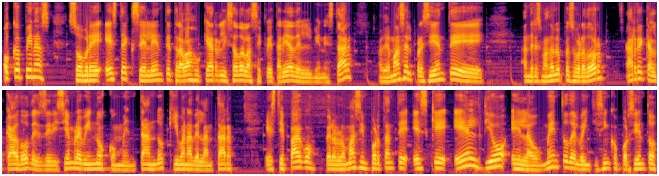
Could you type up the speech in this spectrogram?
¿O qué opinas sobre este excelente trabajo que ha realizado la Secretaría del Bienestar? Además, el presidente Andrés Manuel López Obrador ha recalcado desde diciembre vino comentando que iban a adelantar este pago, pero lo más importante es que él dio el aumento del 25%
